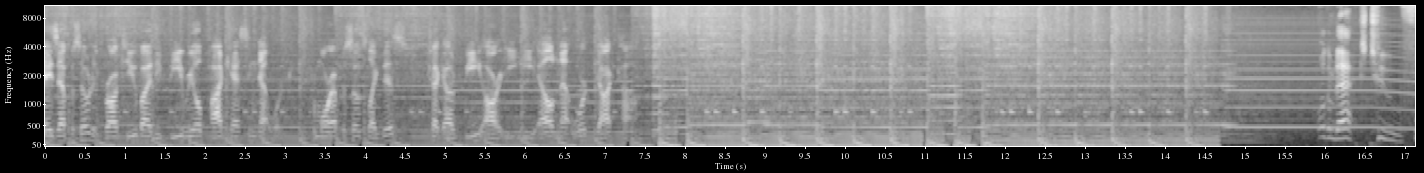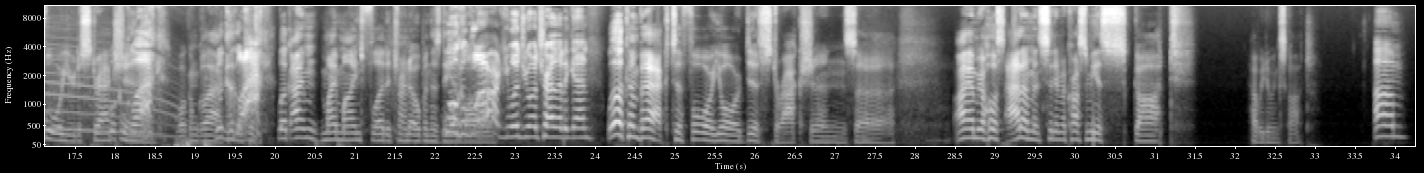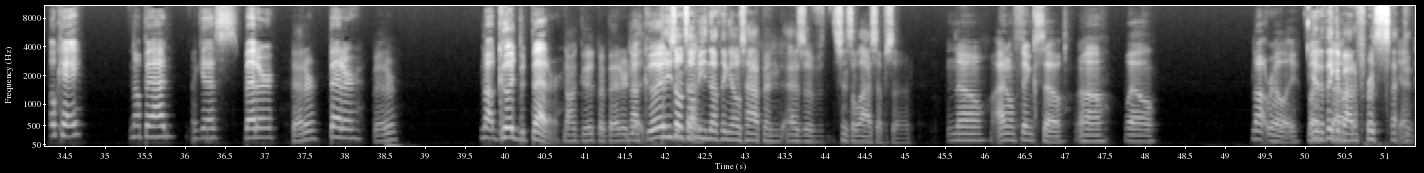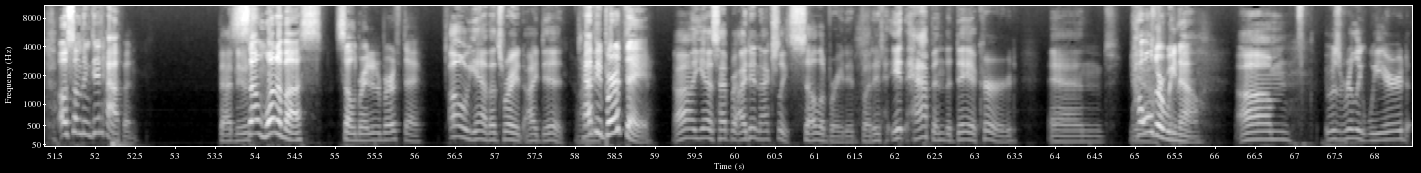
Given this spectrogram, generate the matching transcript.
Today's episode is brought to you by the Be Real Podcasting Network. For more episodes like this, check out E BREELnetwork.com. Welcome back to For Your Distraction. Welcome back. Welcome back. Welcome back. Look, I'm my mind's flooded trying to open this damn Welcome bottle. back. You want you want to try that again? Welcome back to For Your Distractions. Uh, I am your host Adam, and sitting across from me is Scott. How are we doing, Scott? Um. Okay. Not bad. I guess better. Better, Better. better. Not good, but better. Not good, but better. Not good, Please don't tell better. me nothing else happened as of since the last episode. No, I don't think so. Uh. Well. Not really. you had to think uh, about it for a yeah. second. Oh, something did happen. Bad news. Some one of us celebrated a birthday. Oh yeah, that's right. I did. Happy I- birthday! Ah, yes, happy. I didn't actually celebrate it, but it it happened. The day occurred, and How old are we now? Um, it was really weird.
